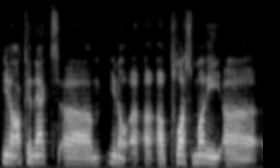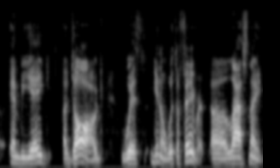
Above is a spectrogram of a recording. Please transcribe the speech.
you know, I'll connect, um, you know, a, a plus money uh, NBA a dog with, you know, with a favorite uh, last night.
